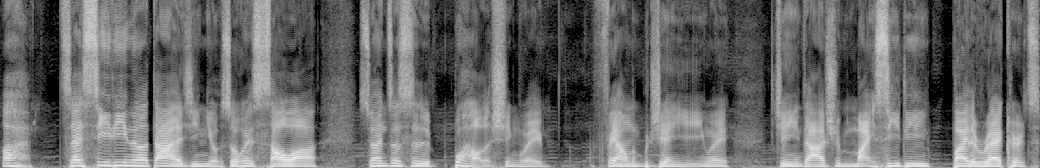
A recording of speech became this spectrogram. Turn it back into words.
啊，在 CD 呢，大家已经有时候会烧啊。虽然这是不好的行为，非常的不建议，因为建议大家去买 CD，buy the records。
